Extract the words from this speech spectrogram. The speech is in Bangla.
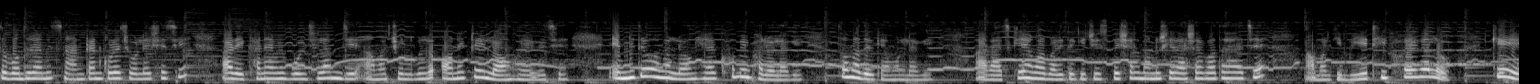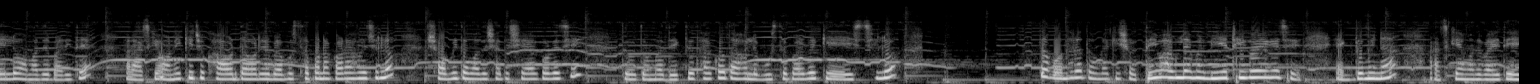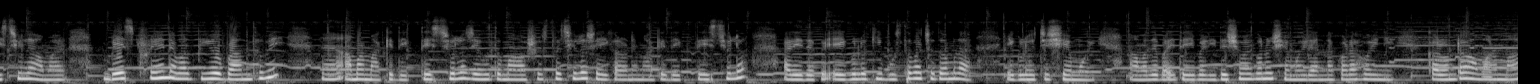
তো বন্ধুরা, আমি স্নান টান করে চলে এসেছি। আর এখানে আমি বলছিলাম যে, আমার চুলগুলো অনেকটাই লং হয়ে গেছে। এমনিতেও আমার লং হেয়ার খুবই ভালো লাগে। তোমাদের কেমন লাগে? আর আজকে আমার বাড়িতে কিছু স্পেশাল মানুষের আসার কথা আছে। আমার কি বিয়ে ঠিক হয়ে গেল? কে এলো আমাদের বাড়িতে? আর আজকে অনেক কিছু খাওয়ার দাওয়ারের ব্যবস্থাপনা করা হয়েছিল। সবই তোমাদের সাথে শেয়ার করেছি। তো তোমরা দেখতে থাকো, তাহলে বুঝতে পারবে কে এসেছিল। তো বন্ধুরা, তোমরা কি সত্যিই ভাবলে আমার বিয়ে ঠিক হয়ে গেছে? একদমই না। আজকে আমাদের বাড়িতে এসেছিল আমার বেস্ট ফ্রেন্ড আমার প্রিয় বান্ধবী। আমার মাকে দেখতে এসেছিল, যেহেতু মা অসুস্থ ছিল, সেই কারণে মাকে দেখতে এসেছিল। আর এই দেখো, এইগুলো কি বুঝতে পারছ তোমরা? এগুলো হচ্ছে সেমই। আমাদের বাড়িতে এবার ঈদের সময় কোনো সেমই রান্না করা হয়নি। কারণটাও আমার মা,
